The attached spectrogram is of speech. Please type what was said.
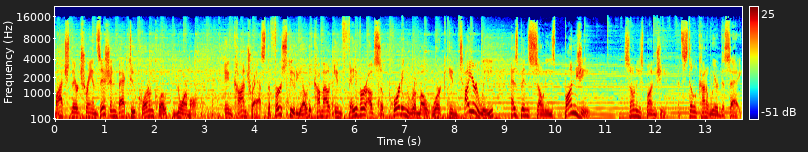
botched their transition back to quote unquote normal. In contrast, the first studio to come out in favor of supporting remote work entirely has been Sony's Bungie. Sony's Bungie. It's still kind of weird to say.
